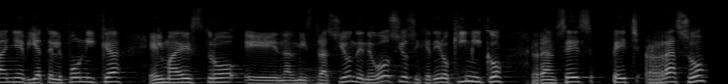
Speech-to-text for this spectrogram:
acompañe vía telefónica el maestro en Administración de Negocios, ingeniero químico, Ramsés Pech Razo,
